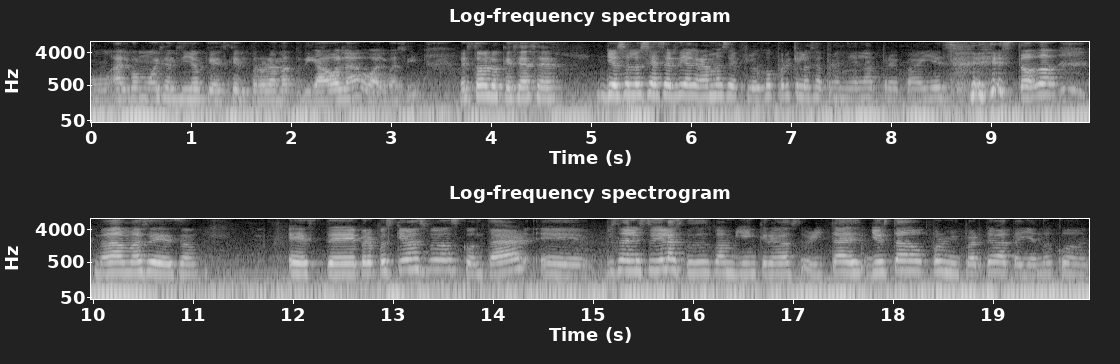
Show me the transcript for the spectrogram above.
un- algo muy sencillo que es que el programa te diga hola o algo así. Es todo lo que sé hacer. Yo solo sé hacer diagramas de flujo porque los aprendí en la prepa y es, es todo, nada más de eso. Este, pero pues, ¿qué más podemos contar? Eh, pues en el estudio las cosas van bien, creo, hasta ahorita. Yo he estado por mi parte batallando con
